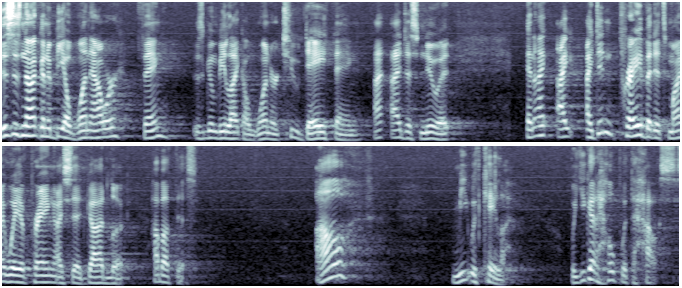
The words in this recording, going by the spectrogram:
This is not gonna be a one hour thing. This is gonna be like a one or two day thing. I, I just knew it. And I, I, I didn't pray, but it's my way of praying. I said, God, look, how about this? I'll meet with Kayla, but you got to help with the house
